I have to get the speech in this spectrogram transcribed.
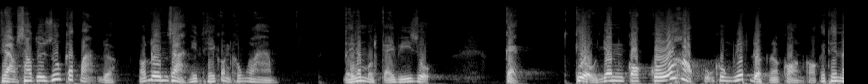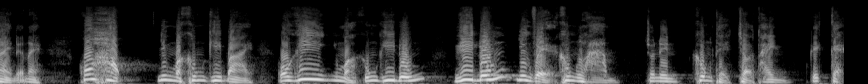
thì làm sao tôi giúp các bạn được? Nó đơn giản như thế còn không làm. Đấy là một cái ví dụ. Kẻ, tiểu nhân có cố học cũng không biết được nó còn có cái thế này nữa này. Có học nhưng mà không ghi bài, có ghi nhưng mà không ghi đúng. Ghi đúng nhưng về không làm, cho nên không thể trở thành cái kẻ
